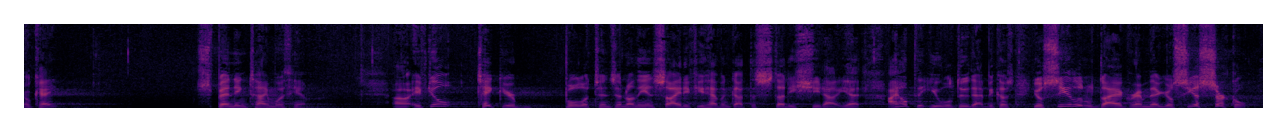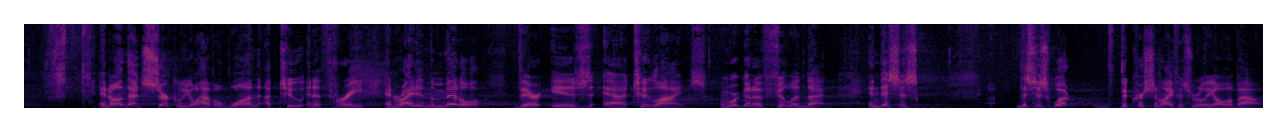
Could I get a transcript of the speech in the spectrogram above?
Okay? Spending time with Him. Uh, if you'll take your bulletins, and on the inside, if you haven't got the study sheet out yet, I hope that you will do that because you'll see a little diagram there. You'll see a circle. And on that circle, you'll have a one, a two, and a three. And right in the middle, there is uh, two lines. And we're going to fill in that. And this is, this is what the Christian life is really all about.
